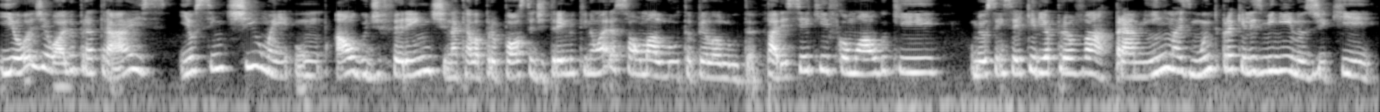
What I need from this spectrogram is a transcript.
E hoje eu olho para trás e eu senti uma, um, algo diferente naquela proposta de treino que não era só uma luta pela luta. Parecia que como algo que o meu sensei queria provar para mim, mas muito para aqueles meninos de que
